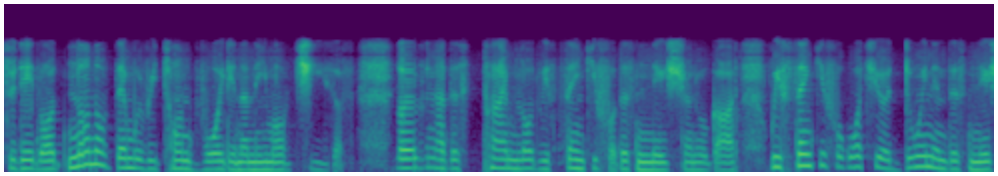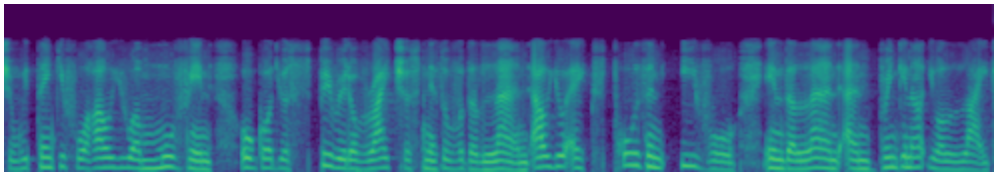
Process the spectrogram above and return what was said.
today, Lord, none of them will return void in the name of Jesus. Lord, even at this time, Lord, we thank you for this nation, oh God. We thank you for what you're doing in this nation. We thank you for how you are moving, oh God, your spirit of righteousness over the land, how you're exposing evil in the land and bringing out your light,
